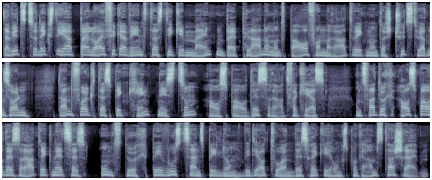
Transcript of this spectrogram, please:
Da wird zunächst eher beiläufig erwähnt, dass die Gemeinden bei Planung und Bau von Radwegen unterstützt werden sollen. Dann folgt das Bekenntnis zum Ausbau des Radverkehrs. Und zwar durch Ausbau des Radwegnetzes und durch Bewusstseinsbildung, wie die Autoren des Regierungsprogramms da schreiben.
